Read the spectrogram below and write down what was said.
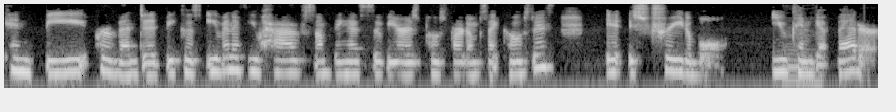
can be prevented because even if you have something as severe as postpartum psychosis, it is treatable. You mm. can get better.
